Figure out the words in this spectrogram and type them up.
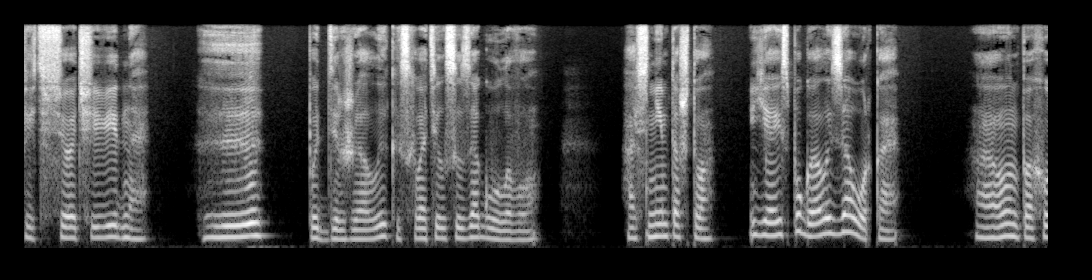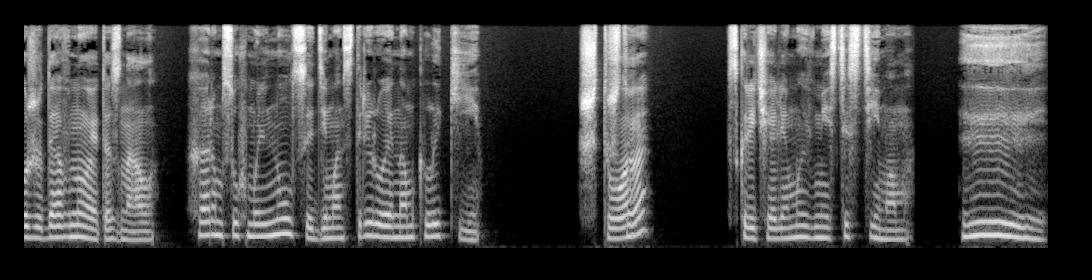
Ведь все очевидно. Э? Поддержал Ик и схватился за голову. А с ним-то что? Я испугалась за орка. А он, похоже, давно это знал. Хармс ухмыльнулся, демонстрируя нам клыки. «Что?» Что? вскричали мы вместе с Тимом. э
